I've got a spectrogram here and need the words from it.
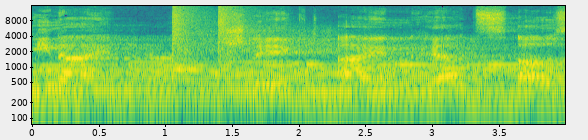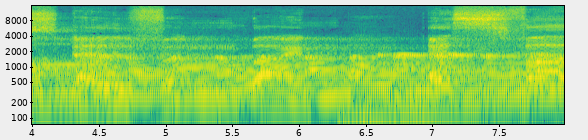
hinein schlägt ein Herz aus Elfenbein. Es war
